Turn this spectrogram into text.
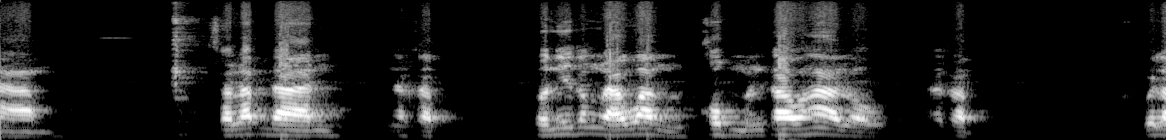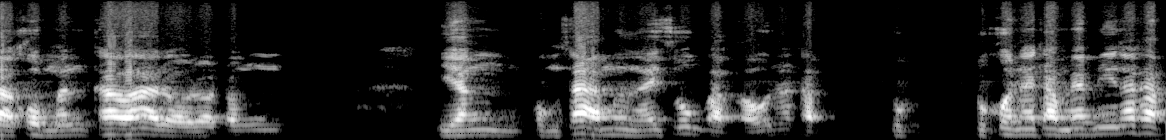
น้ำ ลับดานนะครับ ตัวนี้ต้องระวังคมมันเข้าห้าโลนะครับ เวลาคมมันเข้าห้าโลเราต้องเอียงองศามือให้สูงกว่าเขานะครับ ทุกทุกคนให้ทำแบบนี้นะครับ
